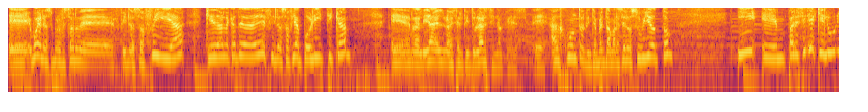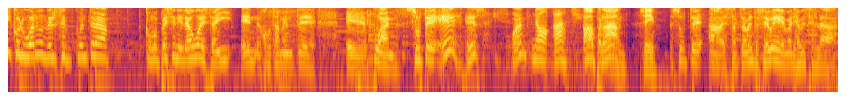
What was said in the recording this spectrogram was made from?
Eh, bueno, es un profesor de filosofía que da la cátedra de filosofía política. Eh, en realidad él no es el titular, sino que es eh, adjunto, lo interpreta Marcelo Subioto. Y eh, parecería que el único lugar donde él se encuentra como pez en el agua es ahí en justamente eh, Puan. Subte E es Puan. No, ah. Ah, perdón. Sí. Subte A, exactamente. Se ve varias veces la,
